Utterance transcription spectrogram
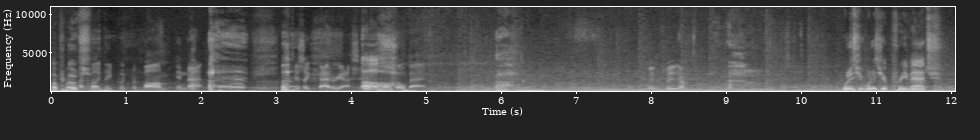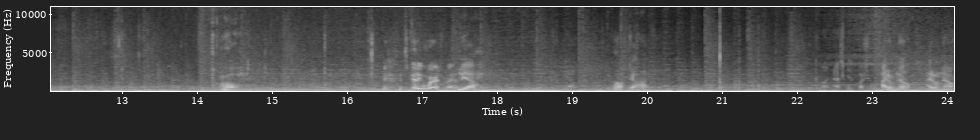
I approach? feel like they put the bomb in that. it tastes like battery acid. Oh. So bad. Wait, wait, What is your What is your pre-match? Oh it's getting worse, right? yeah. Oh God. Come on, ask me the question. I don't know. I don't know.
